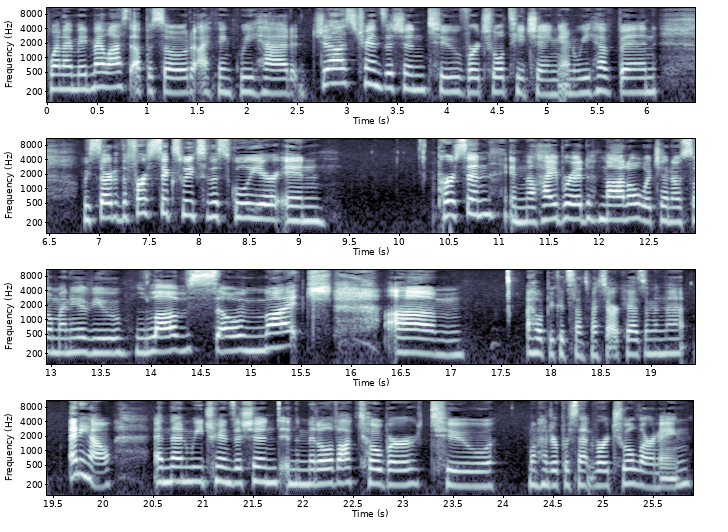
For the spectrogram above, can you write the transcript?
when I made my last episode, I think we had just transitioned to virtual teaching, and we have been, we started the first six weeks of the school year in person in the hybrid model, which I know so many of you love so much. Um, I hope you could sense my sarcasm in that. Anyhow, and then we transitioned in the middle of October to 100% virtual learning.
